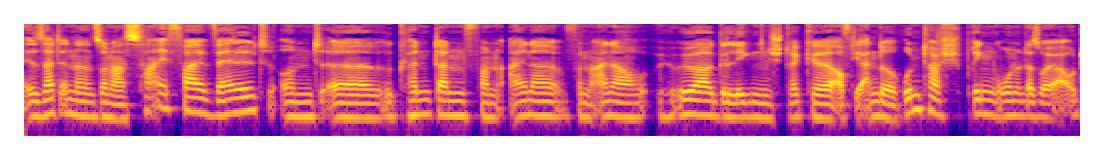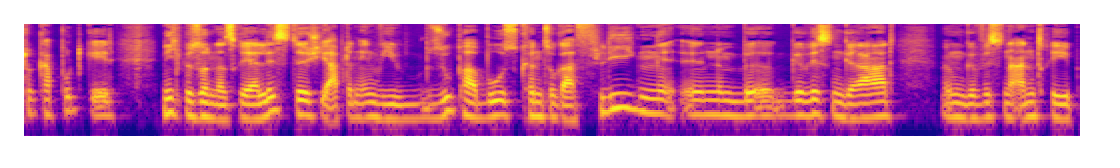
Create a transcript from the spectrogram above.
ihr seid in so einer Sci-Fi-Welt und äh, könnt dann von einer von einer höher gelegenen Strecke auf die andere runterspringen, ohne dass euer Auto kaputt geht. Nicht besonders realistisch. Ihr habt dann irgendwie Super Boost, könnt sogar fliegen in einem gewissen Grad, mit einem gewissen Antrieb.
